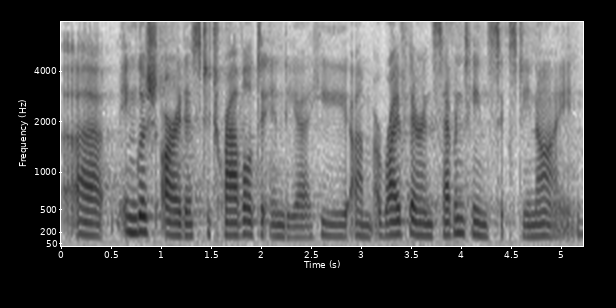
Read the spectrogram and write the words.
uh, English artists to travel to India. He um, arrived there in 1769.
